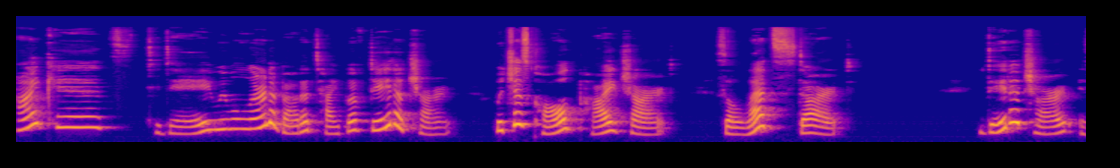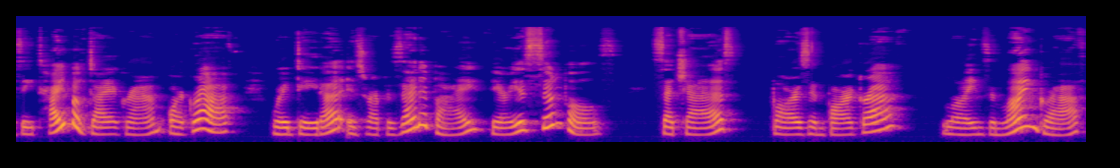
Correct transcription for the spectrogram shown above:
Hi kids! Today we will learn about a type of data chart, which is called pie chart. So let's start. Data chart is a type of diagram or graph where data is represented by various symbols, such as bars and bar graph, lines and line graph,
